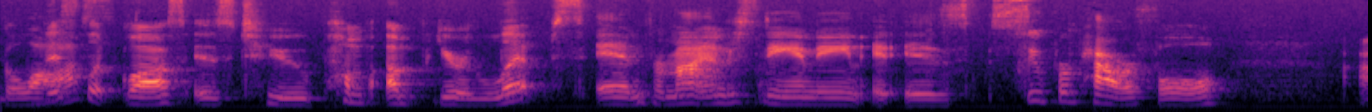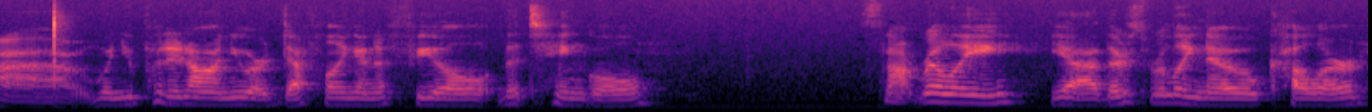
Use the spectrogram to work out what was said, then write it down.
Gloss. This lip gloss is to pump up your lips, and from my understanding, it is super powerful. Uh, when you put it on, you are definitely going to feel the tingle. It's not really, yeah, there's really no color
